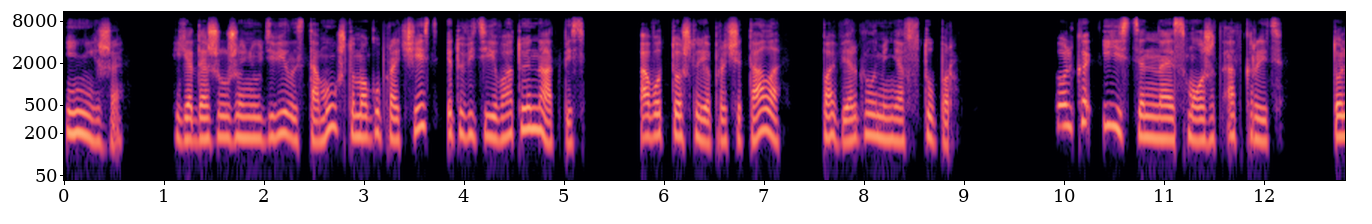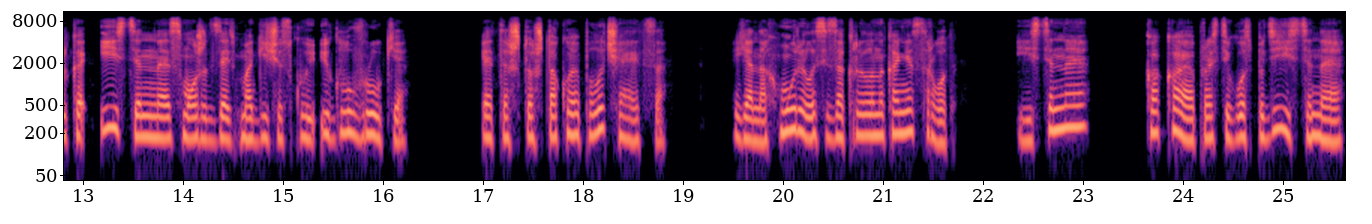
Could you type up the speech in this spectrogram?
и ниже. Я даже уже не удивилась тому, что могу прочесть эту витиеватую надпись. А вот то, что я прочитала, повергло меня в ступор. Только истинное сможет открыть. Только истинное сможет взять магическую иглу в руки. Это что ж такое получается? Я нахмурилась и закрыла, наконец, рот. Истинная? Какая, прости господи, истинная?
